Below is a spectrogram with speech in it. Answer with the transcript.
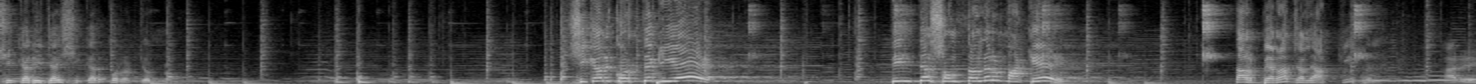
শিকারি যায় শিকার করার জন্য। শিকার করতে গিয়ে তিনটা সন্তানের মাকে তার বেড়া জালে আটকিয়ে ফেলে। আরে।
